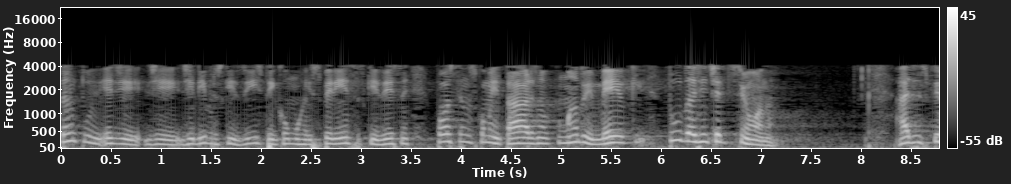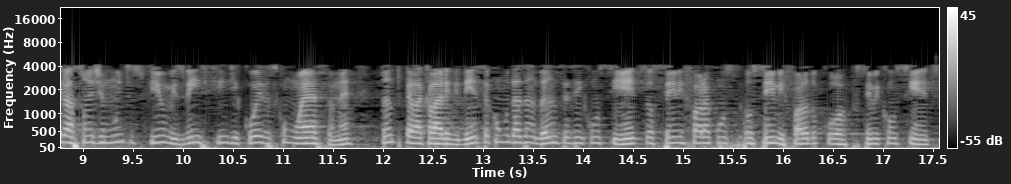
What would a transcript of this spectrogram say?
tanto de, de, de livros que existem, como experiências que existem. Postem nos comentários, manda um e-mail, que tudo a gente adiciona. As inspirações de muitos filmes vêm sim de coisas como essa, né? Tanto pela clarividência como das andanças inconscientes ou semi fora, ou semi fora do corpo, semiconscientes.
